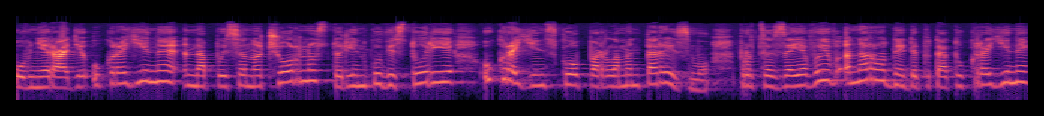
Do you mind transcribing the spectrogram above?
Верховній Раді України написано чорну сторінку в історії українського парламентаризму. Про це заявив народний депутат України,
